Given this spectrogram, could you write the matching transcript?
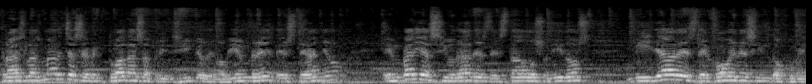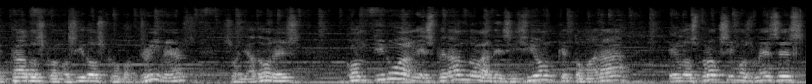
Tras las marchas efectuadas a principios de noviembre de este año en varias ciudades de Estados Unidos, millares de jóvenes indocumentados conocidos como Dreamers, soñadores, continúan esperando la decisión que tomará en los próximos meses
